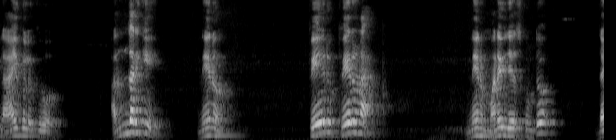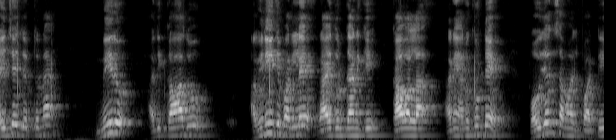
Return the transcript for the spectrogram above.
నాయకులకు అందరికీ నేను పేరు పేరున నేను మనవి చేసుకుంటూ దయచేసి చెప్తున్నా మీరు అది కాదు అవినీతి పరులే రాయదుర్గానికి కావాలా అని అనుకుంటే బహుజన్ సమాజ్ పార్టీ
